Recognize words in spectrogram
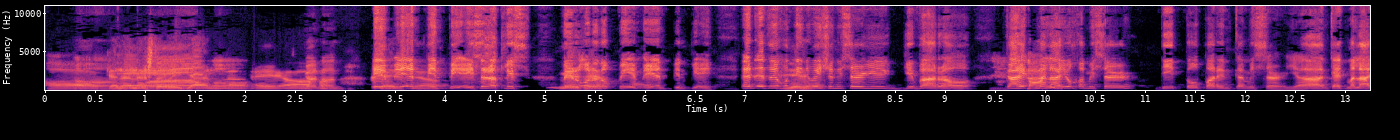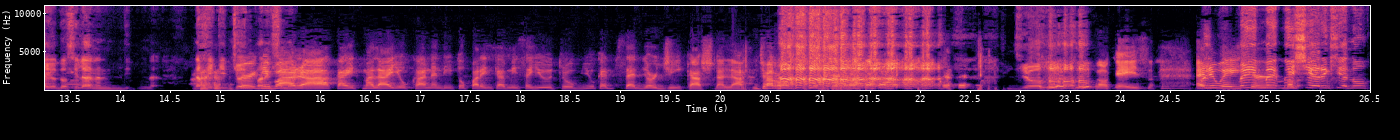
Oh, okay. Ganun ang story dyan. Oh, okay, oh. Ganon. PMA yes, and PNPA, sir. At least meron yes, ano, PMA and PNPA. And ito yung continuation yes. ni Sir Guevara. Oh. Kahit malayo kami, sir, tito pa rin kami, sir. Yan. Kahit malayo daw sila, nakikijoin Sir pa rin Guevara, sila. kahit malayo ka, nandito pa rin kami sa YouTube. You can send your GCash na lang. Charot. Joke. okay. So, anyway, may, sir. May, may, may sharing si ano,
